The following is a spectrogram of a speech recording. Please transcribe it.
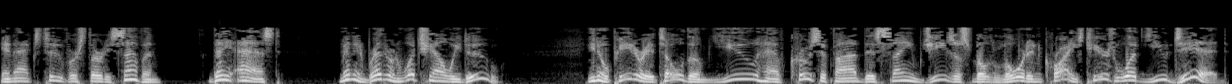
in Acts 2 verse 37, they asked, Men and brethren, what shall we do? You know, Peter had told them, You have crucified this same Jesus, both Lord and Christ. Here's what you did.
